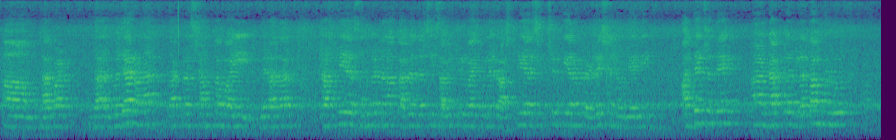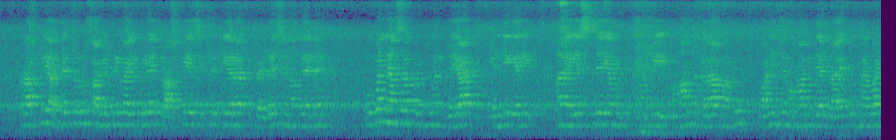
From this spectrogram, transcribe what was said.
ಆ, ಧಾರವಾಡ ಧ್ವಜಾರೋಹಣ ಡಾಕ್ಟರ್ ಶಾಂತಾಬಾಯಿ ಬಿರಾದಾರ್ ರಾಷ್ಟ್ರೀಯ ಸಂಘಟನಾ ಕಾರ್ಯದರ್ಶಿ ಸಾವಿತ್ರಿಬಾಯಿ ಫುಲೆ ರಾಷ್ಟ್ರೀಯ ಶಿಕ್ಷಕಿಯರ ಫೆಡರೇಷನ್ ಅಧ್ಯಕ್ಷತೆ ಡಾಕ್ಟರ್ ಲತಾ ಮುಳ್ಳೂರ್ ರಾಷ್ಟ್ರೀಯ ಅಧ್ಯಕ್ಷರು ಸಾವಿತ್ರಿಬಾಯಿ ಫುಲೆ ರಾಷ್ಟ್ರೀಯ ಶಿಕ್ಷಕಿಯರ ಫೆಡರೇಷನ್ ಒಂದೇನೆ ಉಪನ್ಯಾಸ professor Jaya Endigeri S J M B Mahanta ಕಲಾ ಹಾಗೂ ವಾಣಿಜ್ಯ ಮಹಾವಿದ್ಯಾಲಯ ರಾಯಪುರ, ಧಾರವಾಡ.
